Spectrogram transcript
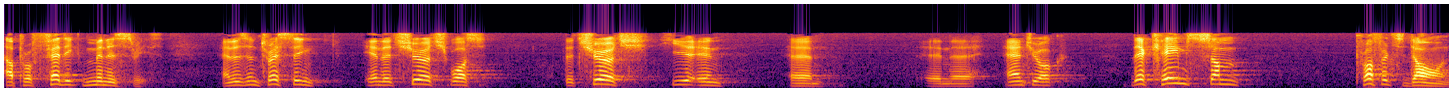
a prophetic ministries. And it's interesting, in the church was the church here in, um, in uh, Antioch. There came some prophets down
